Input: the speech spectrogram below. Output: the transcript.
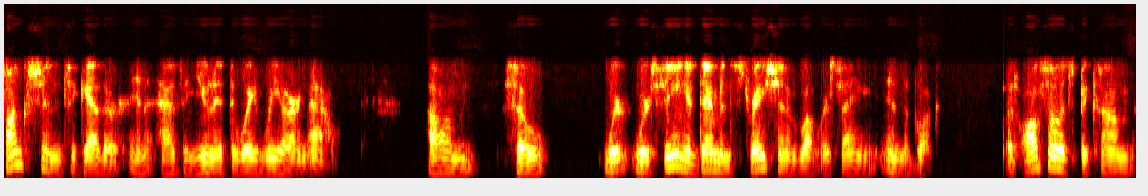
function together in, as a unit the way we are now. Um, so we're, we're seeing a demonstration of what we're saying in the book, but also it's become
